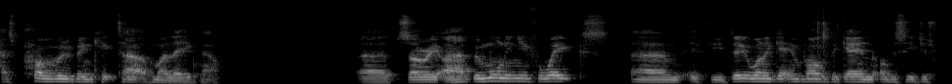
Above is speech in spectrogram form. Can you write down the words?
has probably been kicked out of my league now. Uh, sorry, I have been warning you for weeks. Um, if you do want to get involved again, obviously just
